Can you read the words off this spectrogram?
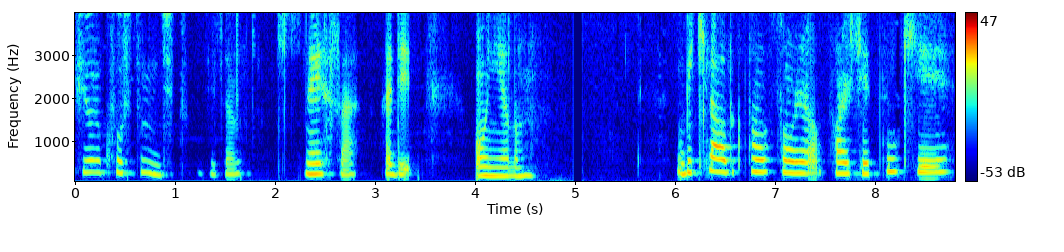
Fiora kostüm çıktı diyeceğim. Neyse. Hadi oynayalım. Bir kill aldıktan sonra fark ettim ki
